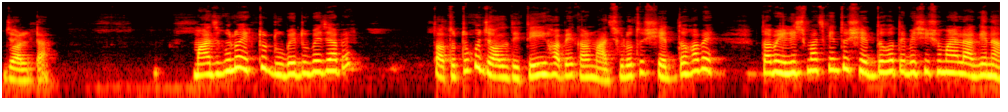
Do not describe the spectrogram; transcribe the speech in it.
জলটা। মাছগুলো একটু ডুবে ডুবে যাবে ততটুকু জল দিতেই হবে, কারণ মাছগুলো তো সেদ্ধ হবে। তবে ইলিশ মাছ কিন্তু সেদ্ধ হতে বেশি সময় লাগে না।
